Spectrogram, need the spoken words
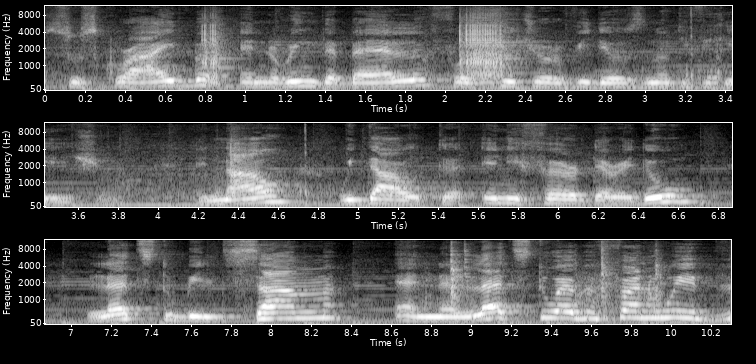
subscribe and ring the bell for future videos notification. And now, without any further ado, let's to build some and let's to have fun with!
